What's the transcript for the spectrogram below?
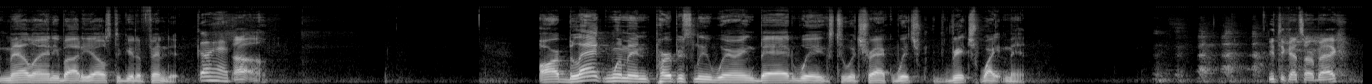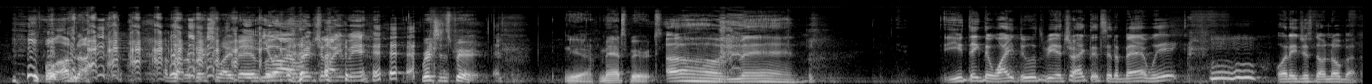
Mel or anybody else to get offended. Go ahead. Uh oh. Are black women purposely wearing bad wigs to attract rich, rich white men? You think that's our bag? well, I'm not. I'm not a rich white man. But You are a rich white man. rich in spirit. Yeah, mad spirits. Oh man. You think the white dudes be attracted to the bad wig, mm-hmm. or they just don't know better?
